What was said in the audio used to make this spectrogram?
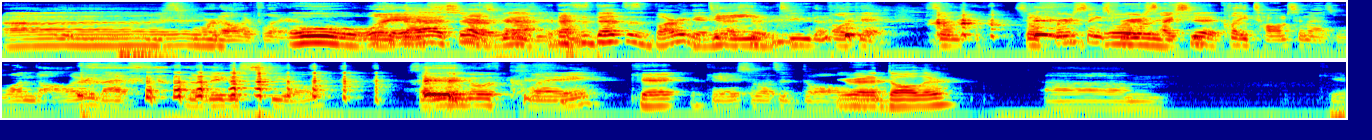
Uh He's four dollar player. Oh, Like, okay, yeah, that's- sure. that's crazy, yeah. right? That's that's his bargain. yeah, sure. dude. Okay, so so first things first, Holy I see shit. Klay Thompson as one dollar. That's the biggest steal. So I'm gonna go with Klay. Okay, Okay, so that's a dollar. you're at a dollar. Um. Okay,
